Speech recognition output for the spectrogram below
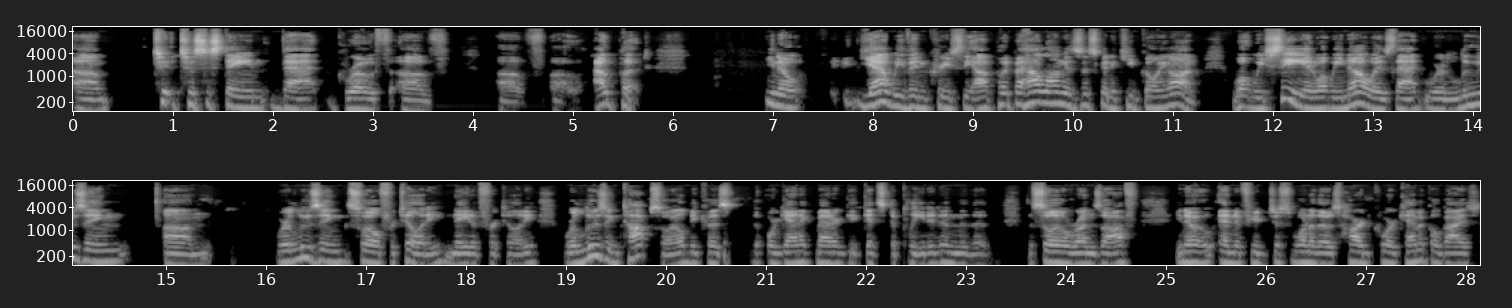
um, to, to sustain that growth of of uh, output. You know, yeah, we've increased the output, but how long is this going to keep going on? What we see and what we know is that we're losing um, we're losing soil fertility, native fertility. We're losing topsoil because the organic matter gets depleted and the, the, the soil runs off. You know, and if you're just one of those hardcore chemical guys,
